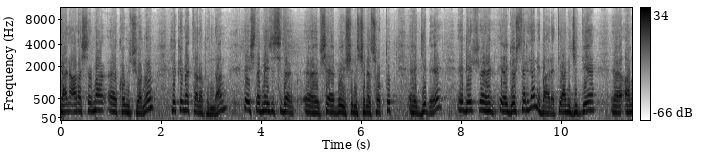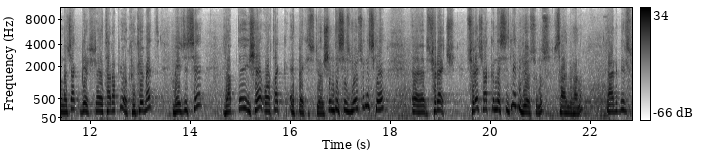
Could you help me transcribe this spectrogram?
Yani araştırma e, komisyonu hükümet tarafından e, işte meclisi de şey bu işin içine soktuk gibi bir gösteriden ibaret. Yani ciddiye e, alınacak bir e, tarafı yok. Hükümet meclisi yaptığı işe ortak etmek istiyor. Şimdi siz diyorsunuz ki e, süreç süreç hakkında siz ne biliyorsunuz Sayın Hanım? Yani bir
